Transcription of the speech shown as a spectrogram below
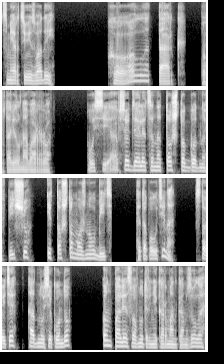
смертью из воды». «Хоолатарк», — повторил Наварро. «У Сиа все делится на то, что годно в пищу, и то, что можно убить. Это паутина? Стойте, одну секунду». Он полез во внутренний карман камзола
